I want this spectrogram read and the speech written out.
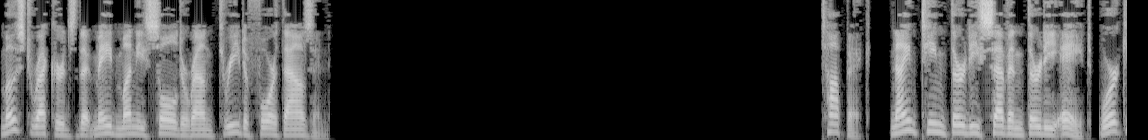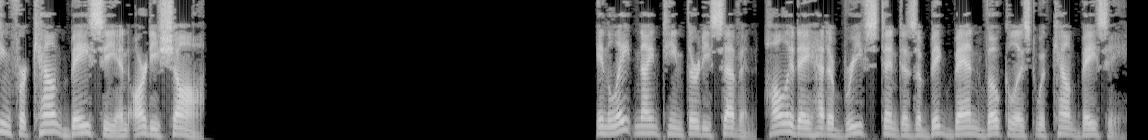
Most records that made money sold around 3 to 4,000. 1937–38, working for Count Basie and Artie Shaw In late 1937, Holiday had a brief stint as a big band vocalist with Count Basie.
